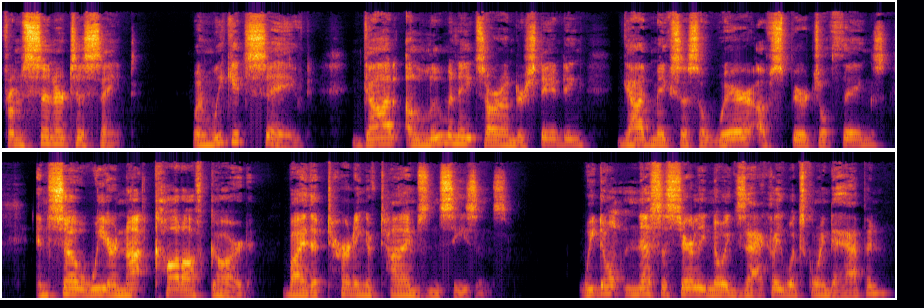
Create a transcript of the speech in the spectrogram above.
from sinner to saint. When we get saved, God illuminates our understanding God makes us aware of spiritual things, and so we are not caught off guard by the turning of times and seasons. We don't necessarily know exactly what's going to happen,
